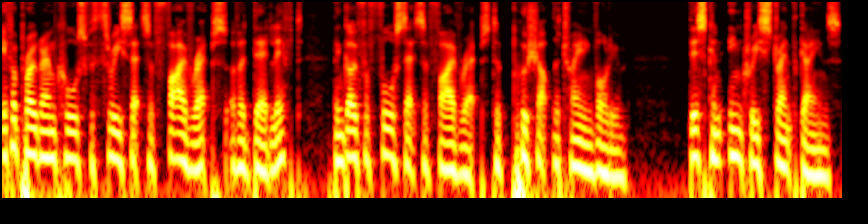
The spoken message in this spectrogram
if a program calls for three sets of five reps of a deadlift, then go for four sets of five reps to push up the training volume. This can increase strength gains,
